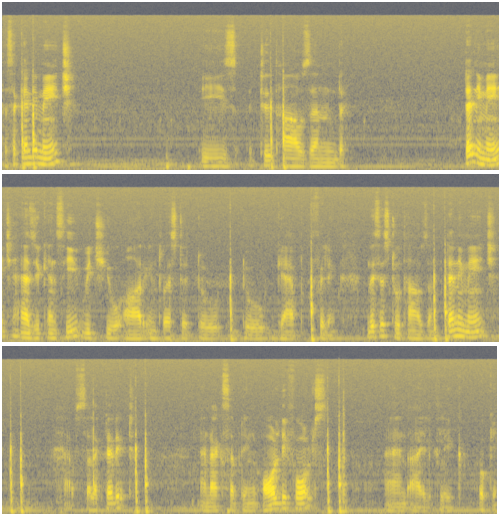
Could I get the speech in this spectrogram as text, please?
The second image is 2010 image as you can see which you are interested to do gap filling. This is 2010 image. Have selected it and accepting all defaults and I'll click OK.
